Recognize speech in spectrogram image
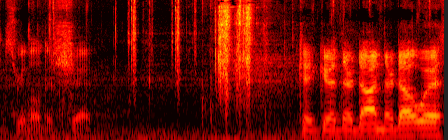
Let's reload this shit. Okay, good. They're done. They're dealt with.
